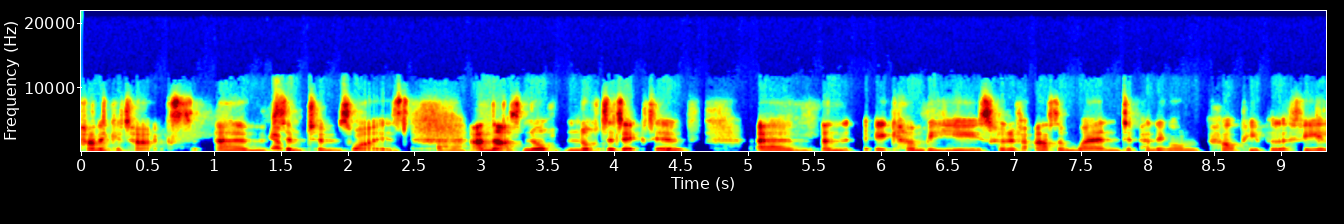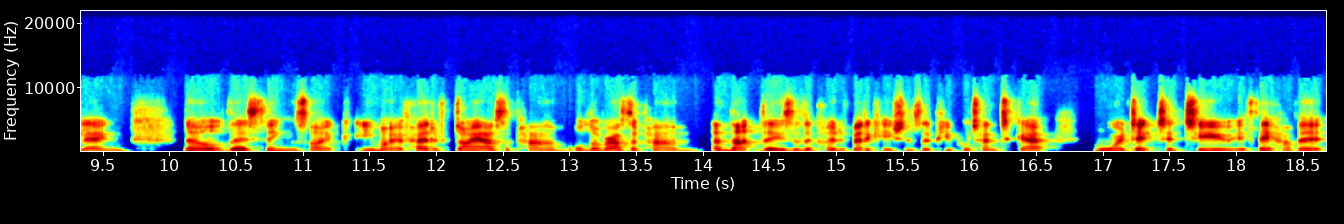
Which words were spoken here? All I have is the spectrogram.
panic attacks um, yep. symptoms wise uh-huh. and that's not not addictive um, and it can be used kind of as and when depending on how people are feeling now there's things like you might have heard of diazepam or lorazepam and that those are the kind of medications that people tend to get more addicted to if they have it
